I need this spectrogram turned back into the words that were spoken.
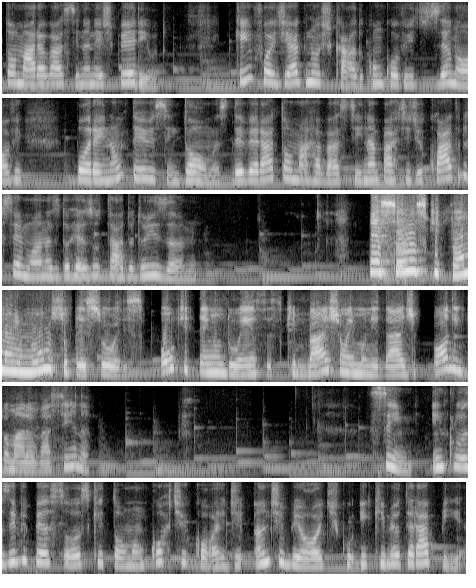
tomar a vacina neste período. Quem foi diagnosticado com Covid-19, porém não teve sintomas, deverá tomar a vacina a partir de quatro semanas do resultado do exame. Pessoas que tomam imunossupressores ou que tenham doenças que baixam a imunidade podem tomar a vacina? Sim, inclusive pessoas que tomam corticoide, antibiótico e quimioterapia.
